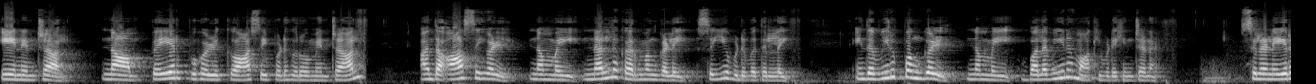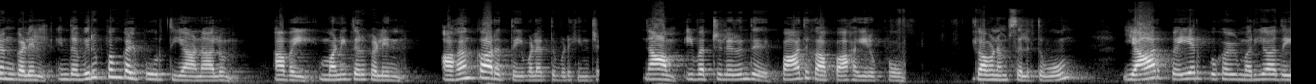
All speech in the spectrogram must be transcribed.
ஏனென்றால் நாம் பெயர் புகழுக்கு ஆசைப்படுகிறோம் என்றால் அந்த ஆசைகள் நம்மை நல்ல கர்மங்களை செய்ய விடுவதில்லை. இந்த விருப்பங்கள் நம்மை பலவீனமாக்கி விடுகின்றன சில நேரங்களில் இந்த விருப்பங்கள் பூர்த்தியானாலும் அவை மனிதர்களின் அகங்காரத்தை வளர்த்து விடுகின்றன. நாம் இவற்றிலிருந்து பாதுகாப்பாக இருப்போம். கவனம் செலுத்துவோம். யார் பெயர் புகழ் மரியாதை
